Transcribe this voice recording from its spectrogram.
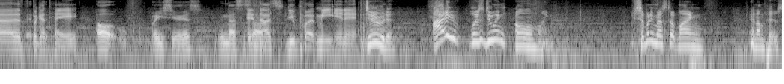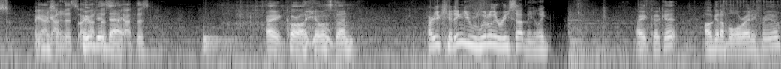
uh, spaghetti. oh, are you serious? We messed this It, up. that's you put meat in it. Dude, I was doing. Oh my. Somebody messed up mine, and I'm pissed. Okay, I I'm gonna got this. I Who got did this. that? I got this. All right, Karl. You almost done. Are you kidding? You literally reset me. Like, All right, cook it. I'll get a bowl ready for you.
